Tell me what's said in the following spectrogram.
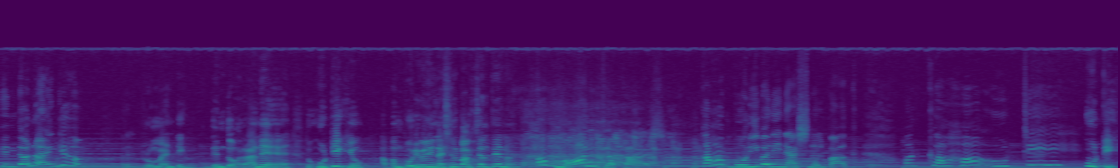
दिन दोहराएँगे हम। रोमांटिक दिन दोहराने हैं तो ऊटी क्यों? अपन बोरीवली नेशनल पार्क चलते हैं ना। Come on Prakash. कहा बोरीवली नेशनल पार्क? और कहा ऊटी? ऊटी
